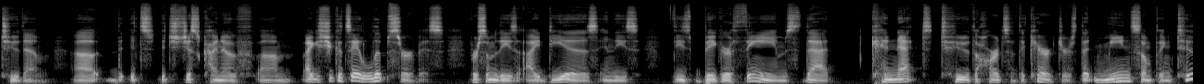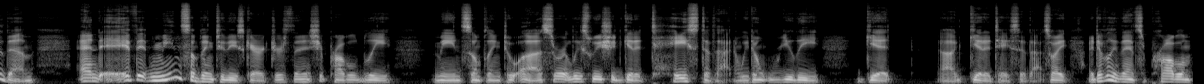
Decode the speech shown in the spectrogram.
to them. Uh, it's it's just kind of um, I guess you could say lip service for some of these ideas and these these bigger themes that connect to the hearts of the characters that mean something to them. And if it means something to these characters, then it should probably mean something to us, or at least we should get a taste of that. And we don't really get uh, get a taste of that. So I, I definitely think that's a problem.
